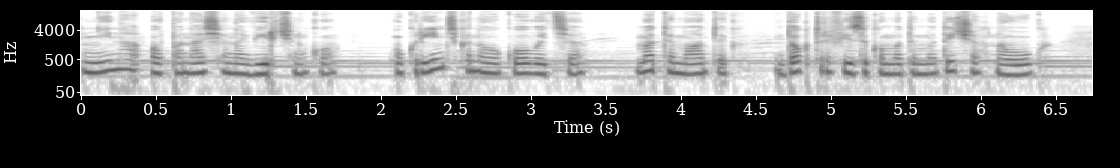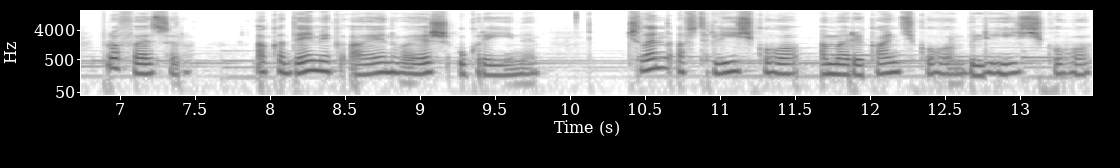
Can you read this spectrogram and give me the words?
Ніна Опанасівна Вірченко, українська науковиця, математик, доктор фізико-математичних наук, професор, академік АНВШ України, член австралійського, американського, бельгійського,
